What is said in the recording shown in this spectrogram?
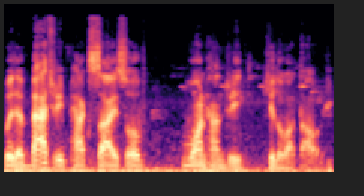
with a battery pack size of 100 kilowatt hours.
